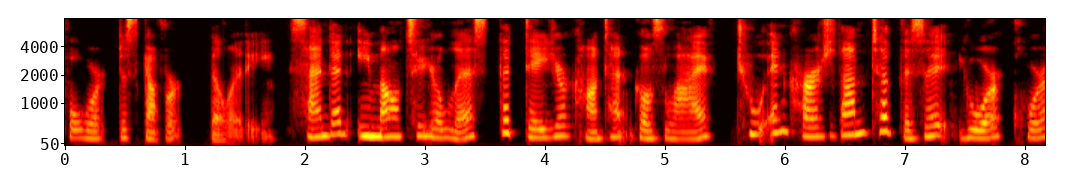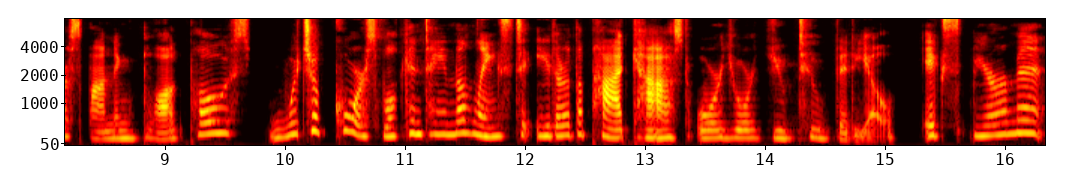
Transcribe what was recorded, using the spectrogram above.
for discoverability. Send an email to your list the day your content goes live to encourage them to visit your corresponding blog post, which of course will contain the links to either the podcast or your YouTube video. Experiment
